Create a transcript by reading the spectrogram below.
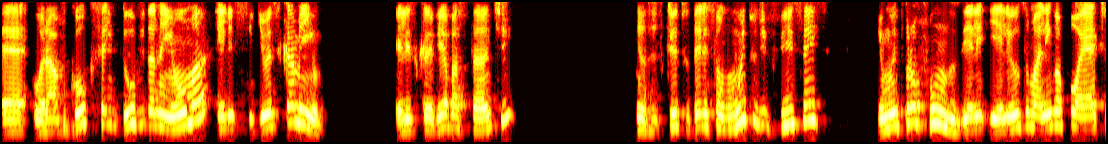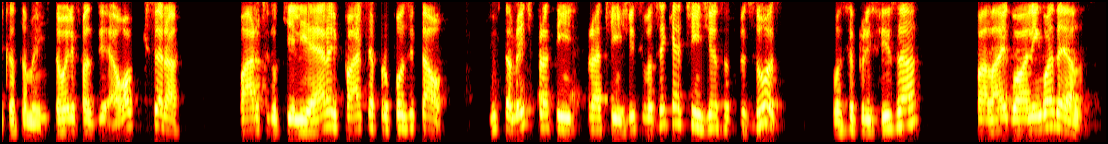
É, o Rav Kuk, sem dúvida nenhuma, ele seguiu esse caminho. Ele escrevia bastante, e os escritos dele são muito difíceis e muito profundos, e ele, e ele usa uma língua poética também. Então ele fazia, é óbvio que será parte do que ele era e parte é proposital. Justamente para atingir, se você quer atingir essas pessoas, você precisa falar igual a língua delas.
